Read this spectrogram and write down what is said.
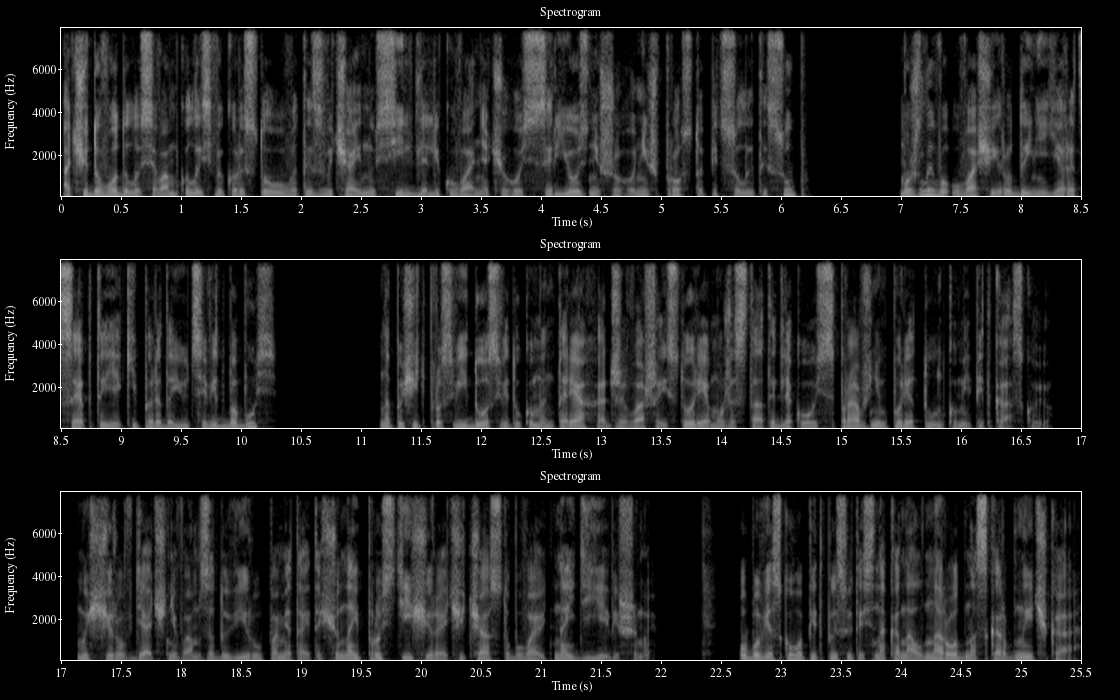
А чи доводилося вам колись використовувати звичайну сіль для лікування чогось серйознішого, ніж просто підсолити суп? Можливо, у вашій родині є рецепти, які передаються від бабусь? Напишіть про свій досвід у коментарях, адже ваша історія може стати для когось справжнім порятунком і підказкою. Ми щиро вдячні вам за довіру. Пам'ятайте, що найпростіші речі часто бувають найдієвішими. Обов'язково підписуйтесь на канал Народна Скарбничка,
